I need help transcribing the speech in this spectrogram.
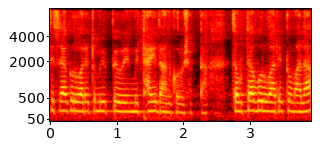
तिसऱ्या गुरुवारी तुम्ही पिवळी मिठाई दान करू शकता. चौथ्या गुरुवारी तुम्हाला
